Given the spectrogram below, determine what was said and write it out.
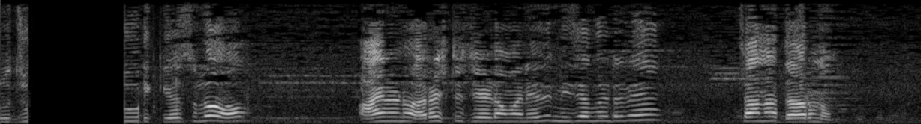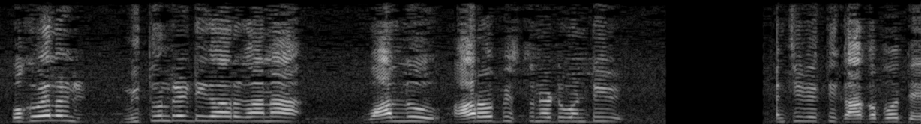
రుజువు కేసులో ఆయనను అరెస్ట్ చేయడం అనేది నిజంగానే చాలా దారుణం. ఒకవేళ మిథున్ రెడ్డి గారు గాన వాళ్ళు ఆరోపిస్తున్నటువంటి మంచి వ్యక్తి కాకపోతే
